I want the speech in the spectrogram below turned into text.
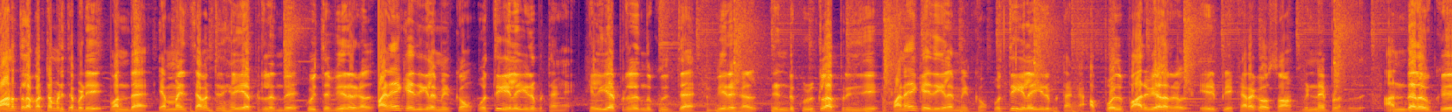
வானத்தில் வட்டமடித்தபடி வந்த எம்ஐ செவன்டீன் ஹெலிகாப்டர்ல இருந்து குவித்த வீரர்கள் பணைய கைதிகளை மீட்கும் ஒத்திகையில் ஈடுபட்டாங்க. ஹெலிகாப்டர்லேருந்து குதித்த வீரர்கள் ரெண்டு குழுக்களா பிரிஞ்சு பணைய கைதிகளை மீட்கும் ஒத்திகையில் ஈடுபட்டாங்க. அப்போது பார்வையாளர்கள் எழுப்பிய கரகோசம் விண்ணை பிளந்தது. அந்த அளவுக்கு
